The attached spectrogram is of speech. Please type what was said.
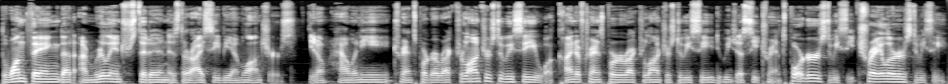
the one thing that I'm really interested in is their ICBM launchers. You know, how many transporter erector launchers do we see? What kind of transporter erector launchers do we see? Do we just see transporters? Do we see trailers? Do we see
